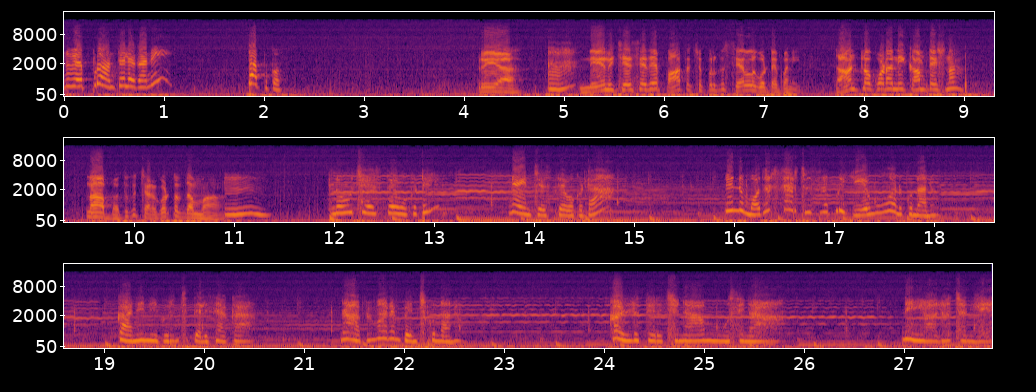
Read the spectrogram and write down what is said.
నువ్వెప్పుడు అంతేలే గాని? తప్పుకో. ప్రియా నేను చేసేదే పాత చెప్పులకు సీలలు కొట్టే పని. దాంట్లో కూడా నీ కాంపిటీషనా? నా బతుకు చెడగొట్టద్దమ్మా. ఉమ్, నువ్వు చేస్తే ఒకటి నేను చేస్తే ఒకటా? నిన్ను మొదటిసారి చూసినప్పుడు ఏమో అనుకున్నాను. కానీ నీ గురించి తెలిసాక నా అభిమానం పెంచుకున్నాను. కళ్ళు తెరిచినా మూసినా నీ ఆలోచనలే.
